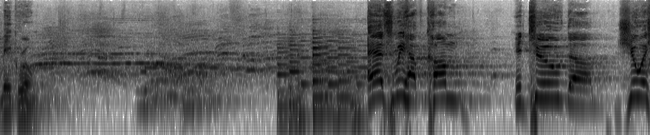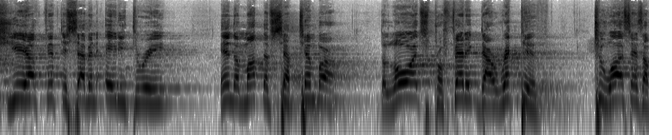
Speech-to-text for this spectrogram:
make room. As we have come into the Jewish year 5783 in the month of September, the Lord's prophetic directive to us as a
